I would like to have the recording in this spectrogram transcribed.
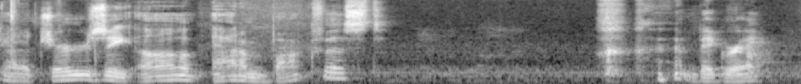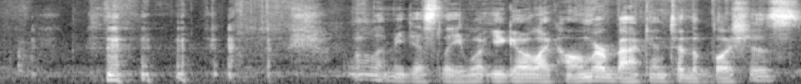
Got a jersey of Adam Bachfest. Big Ray. well, let me just leave. What, you go like Homer back into the bushes?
